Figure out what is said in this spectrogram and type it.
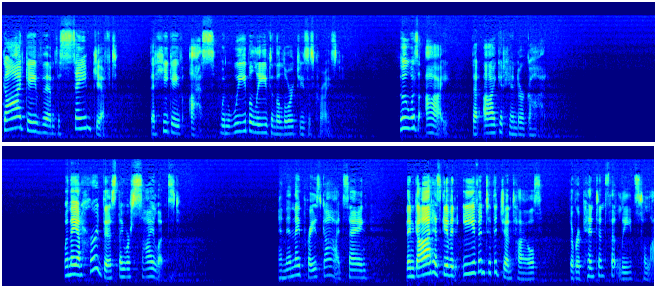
God gave them the same gift that He gave us when we believed in the Lord Jesus Christ. Who was I that I could hinder God? When they had heard this, they were silenced. And then they praised God, saying, Then God has given even to the Gentiles the repentance that leads to life.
